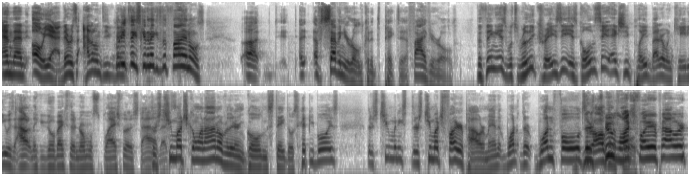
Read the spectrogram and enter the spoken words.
and then oh yeah, there was I don't even. Who do you think's going to make it to the finals? Uh, a, a seven-year-old could have picked it. A five-year-old. The thing is, what's really crazy is Golden State actually played better when KD was out, and they could go back to their normal splash brother style. There's That's- too much going on over there in Golden State. Those hippie boys. There's too many. There's too much firepower, man. That One, they're, one folds. There's they're all too much fold. firepower.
